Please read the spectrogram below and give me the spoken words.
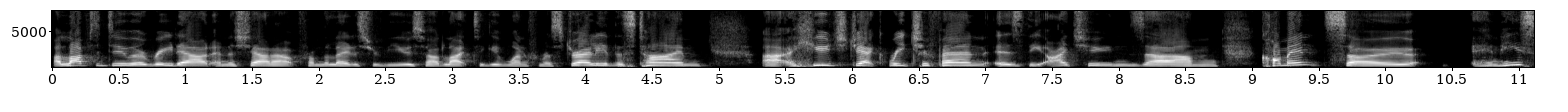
I'd love to do a readout and a shout out from the latest review, so I'd like to give one from Australia this time. Uh, a huge Jack Reacher fan is the iTunes um, comment, so and he's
